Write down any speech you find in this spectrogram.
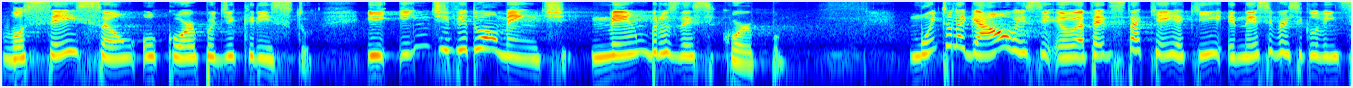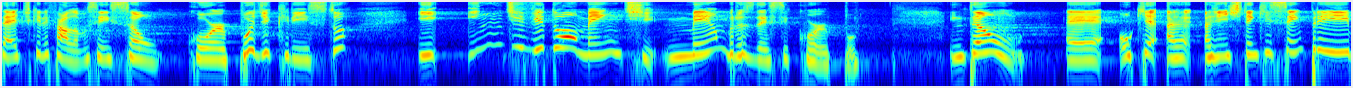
vocês são o corpo de Cristo e individualmente membros desse corpo. Muito legal esse, eu até destaquei aqui nesse versículo 27 que ele fala: vocês são corpo de Cristo e individualmente membros desse corpo. Então, é, o que a, a, gente tem que sempre ir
